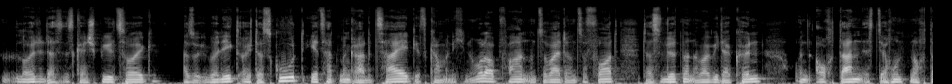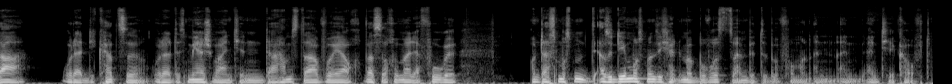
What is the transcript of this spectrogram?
Leute, das ist kein Spielzeug. Also überlegt euch das gut. Jetzt hat man gerade Zeit, jetzt kann man nicht in Urlaub fahren und so weiter und so fort. Das wird man aber wieder können. Und auch dann ist der Hund noch da. Oder die Katze oder das Meerschweinchen, der Hamster, wo er auch, was auch immer, der Vogel. Und das muss man, also dem muss man sich halt immer bewusst sein, bitte, bevor man ein, ein, ein Tier kauft.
